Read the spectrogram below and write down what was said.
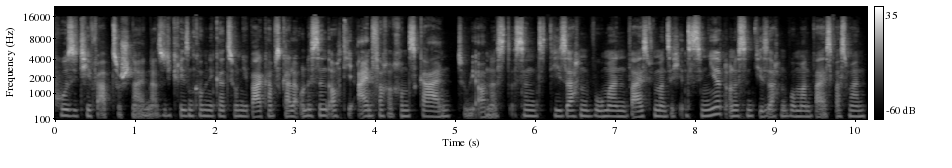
positiv abzuschneiden. Also die Krisenkommunikation, die Wahlkampfskala. Und es sind auch die einfacheren Skalen, to be honest. Es sind die Sachen, wo man weiß, wie man sich inszeniert. Und es sind die Sachen, wo man weiß, was man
